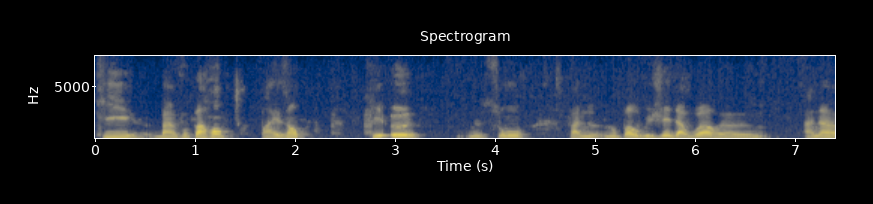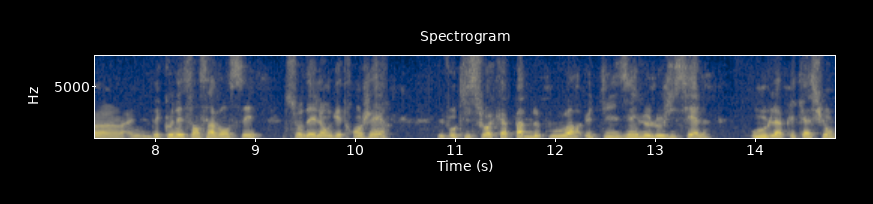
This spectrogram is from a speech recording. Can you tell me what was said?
qui, ben, vos parents, par exemple, qui eux ne sont n'ont pas obligé d'avoir des connaissances avancées sur des langues étrangères, il faut qu'ils soient capables de pouvoir utiliser le logiciel ou l'application.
